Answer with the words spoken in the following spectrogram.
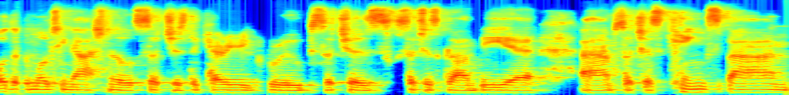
other multinationals such as the Kerry Group, such as, such as Glanbia, um, such as Kingspan,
